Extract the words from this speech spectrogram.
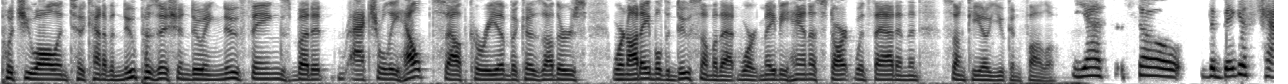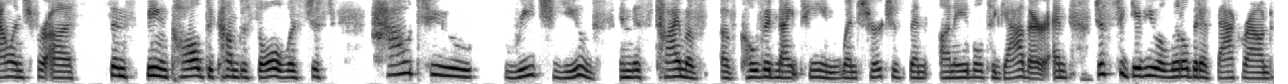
put you all into kind of a new position doing new things, but it actually helped South Korea because others were not able to do some of that work. Maybe Hannah start with that and then Sunkyo you can follow. Yes. So the biggest challenge for us since being called to come to Seoul was just how to reach youth in this time of, of COVID 19 when church has been unable to gather. And just to give you a little bit of background,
